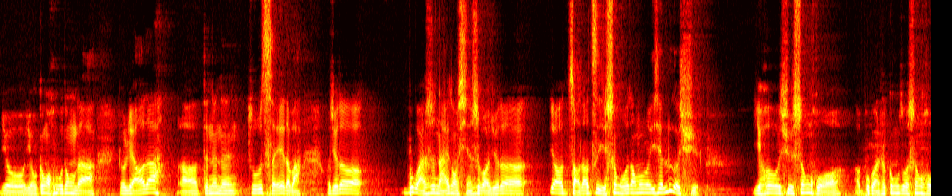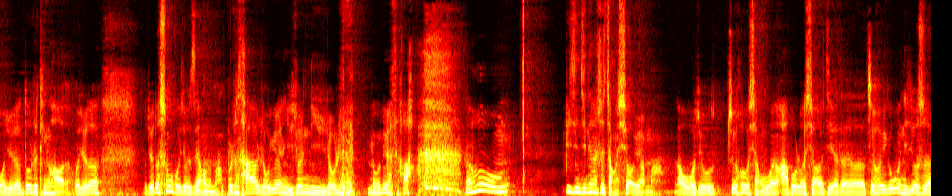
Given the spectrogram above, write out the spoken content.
有有跟我互动的，有聊的，然后等等等诸如此类的吧。我觉得不管是哪一种形式吧，我觉得要找到自己生活当中的一些乐趣，以后去生活啊，不管是工作生活，我觉得都是挺好的。我觉得，我觉得生活就是这样的嘛，不是他揉虐你，就是你揉虐揉虐他，然后。毕竟今天是讲校园嘛，那我就最后想问阿波罗小姐的最后一个问题就是，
